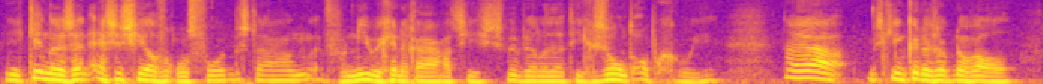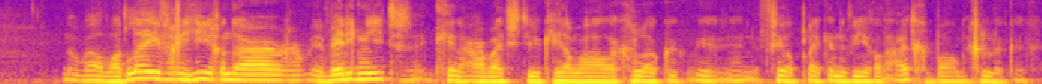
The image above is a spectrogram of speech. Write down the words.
Die kinderen zijn essentieel voor ons voortbestaan, voor nieuwe generaties. We willen dat die gezond opgroeien. Nou ja, misschien kunnen ze ook nog wel, nog wel wat leveren hier en daar. Weet ik niet. Kinderarbeid is natuurlijk helemaal gelukkig in veel plekken in de wereld uitgebannen, gelukkig.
